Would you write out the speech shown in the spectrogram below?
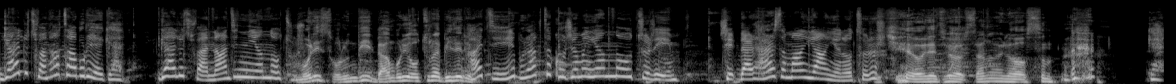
Gel lütfen hatta buraya gel. Gel lütfen Nadine'in yanına otur. Molly sorun değil ben buraya oturabilirim. Hadi bırak da kocamın yanına oturayım. Çiftler her zaman yan yana oturur. Ki öyle diyorsan öyle olsun. Gel.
